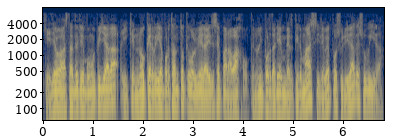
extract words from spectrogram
que lleva bastante tiempo muy pillada y que no querría, por tanto, que volviera a irse para abajo, que no le importaría invertir más si le ve posibilidad de subida.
